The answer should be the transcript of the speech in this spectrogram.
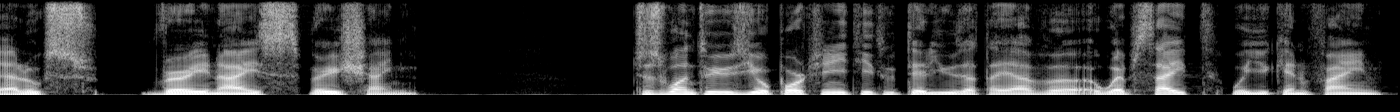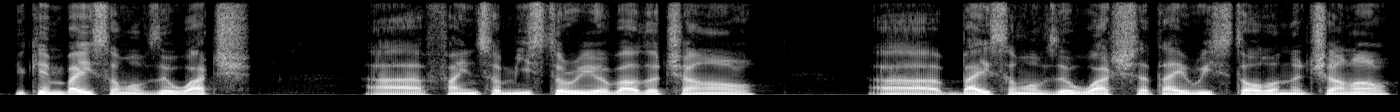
Yeah, looks very nice, very shiny. Just want to use the opportunity to tell you that I have a, a website where you can find, you can buy some of the watch, uh, find some history about the channel, uh, buy some of the watch that I restored on the channel,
